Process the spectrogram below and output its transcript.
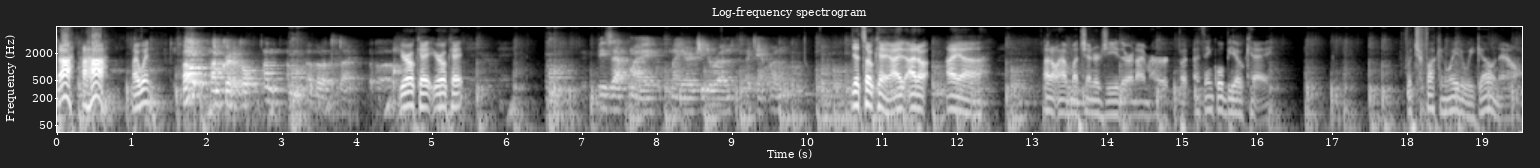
Ah, haha! I win. Oh, I'm critical. I'm, I'm about to die. You're okay, you're okay. He zapped my, my energy to run. I can't run. It's okay. I, I don't... I, uh... I don't have much energy either, and I'm hurt, but I think we'll be okay. Which fucking way do we go now?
